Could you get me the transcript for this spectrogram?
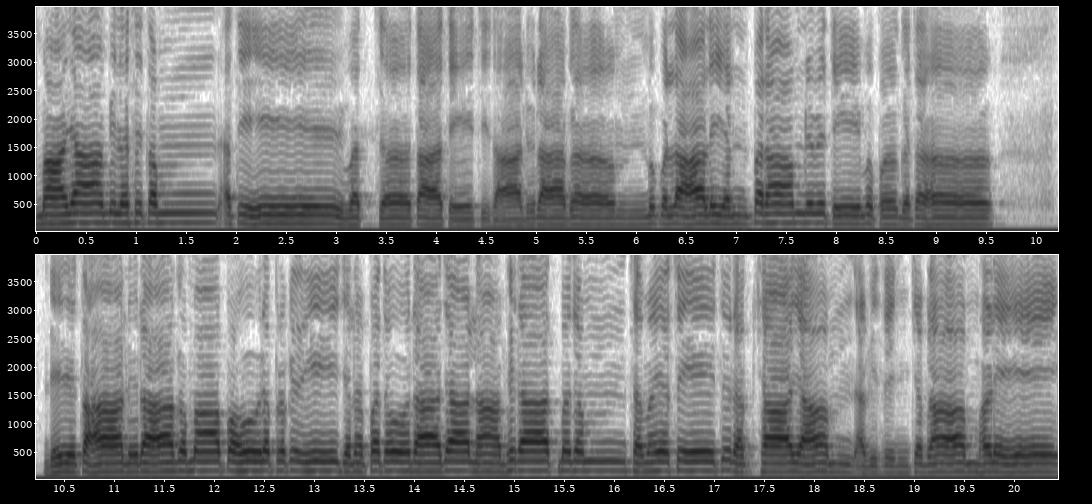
मायाविलसितम् अतिवत्सतातेति सानुरागमुपलालयन् परां निवृत्तिमुपगतः। दिदितानुरागमापौरप्रकृतिः जनपदो राजानाभिरात्मजं समयसेतुरक्षायाम् अभिषिञ्च ब्राह्मणे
